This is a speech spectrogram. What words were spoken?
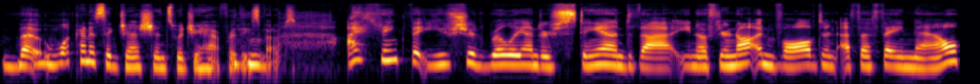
But what kind of suggestions would you have for these mm-hmm. folks? I think that you should really understand that, you know, if you're not involved in FFA now,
